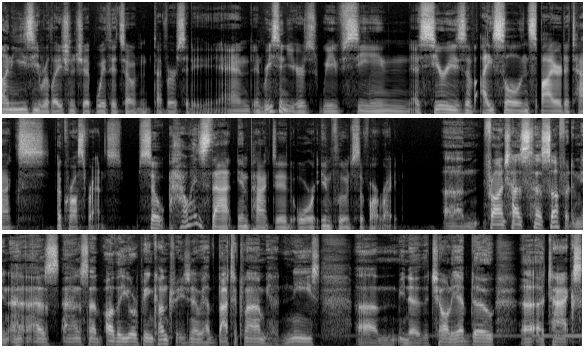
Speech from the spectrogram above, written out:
uneasy relationship with its own diversity. And in recent years, we've seen a series of ISIL inspired attacks across France. So, how has that impacted or influenced the far right? um, France has, has suffered. I mean, as as have other European countries. You know, we had the Bataclan, we had Nice, um, you know, the Charlie Hebdo uh, attacks.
